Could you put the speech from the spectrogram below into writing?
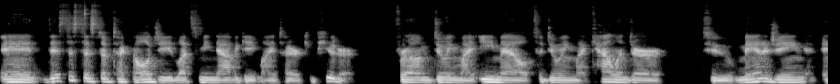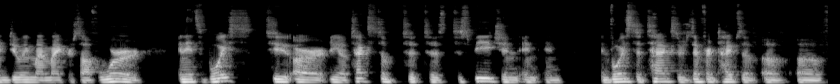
And this assistive technology lets me navigate my entire computer from doing my email to doing my calendar to managing and doing my Microsoft Word. And it's voice to, or, you know, text to, to, to, to speech and, and, and, voice to text. There's different types of, of, of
